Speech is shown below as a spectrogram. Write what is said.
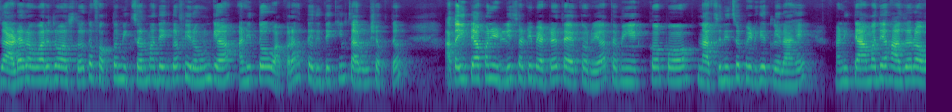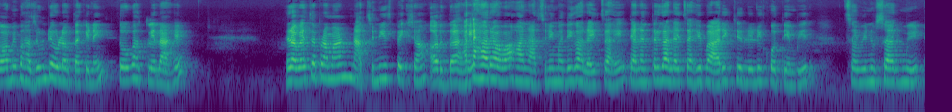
जाडा रवा जो असतो तो फक्त मिक्सरमध्ये एकदा फिरवून घ्या आणि तो वापरा. तरी देखील चालू शकतं. आता इथे आपण इडलीसाठी बॅटर तयार करूया. तर मी एक कप नाचणीचं पीठ घेतलेलं आहे. आणि त्यामध्ये हा जो रवा मी भाजून ठेवला होता की नाही तो घातलेला आहे. रव्याचं प्रमाण नाचणीपेक्षा अर्धा आहे. आता हा रवा हा नाचणीमध्ये घालायचा आहे. त्यानंतर घालायचं आहे बारीक चिरलेली कोथिंबीर चवीनुसार मीठ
